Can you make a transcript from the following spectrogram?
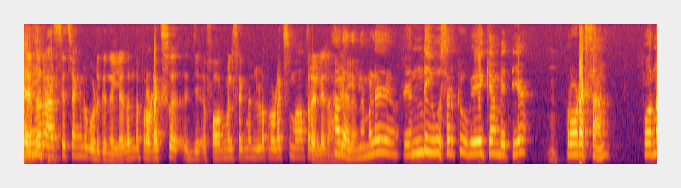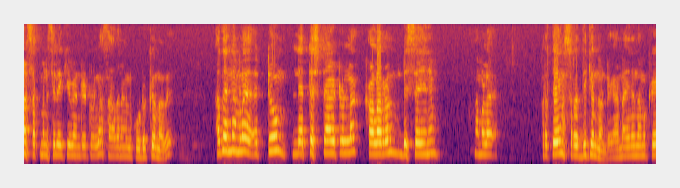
ലെതർ ആസച്ച് അങ്ങനെ കൊടുക്കുന്നില്ല. ലെതറിന്റെ പ്രൊഡക്ട്സ് ഫോർമൽ സെഗ്മെന്റിലുള്ള പ്രൊഡക്ട്സ് മാത്രമല്ലേ അതെ അതെ. നമ്മൾ എന്ത് യൂസർക്ക് ഉപയോഗിക്കാൻ പറ്റിയ പ്രോഡക്ട്സ് ആണ് ഫോർമൽ സെഗ്മെന്റ്സിലേക്ക് വേണ്ടിയിട്ടുള്ള സാധനങ്ങൾ കൊടുക്കുന്നത്. അത് തന്നെ നമ്മൾ ഏറ്റവും ലേറ്റസ്റ്റ് ആയിട്ടുള്ള കളറും ഡിസൈനും നമ്മൾ പ്രത്യേകം ശ്രദ്ധിക്കുന്നുണ്ട്. കാരണം അതിന് നമുക്ക്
